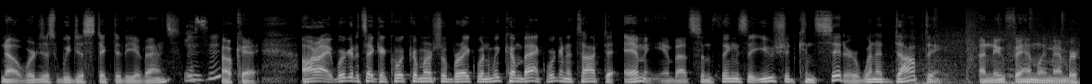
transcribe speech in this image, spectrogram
no. We're just we just stick to the events. Yes. Mm-hmm. Mhm. Okay. All right. We're going to take a quick commercial break. When we come back, we're going to talk to Emmy about some things that you should consider when adopting a new family member.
